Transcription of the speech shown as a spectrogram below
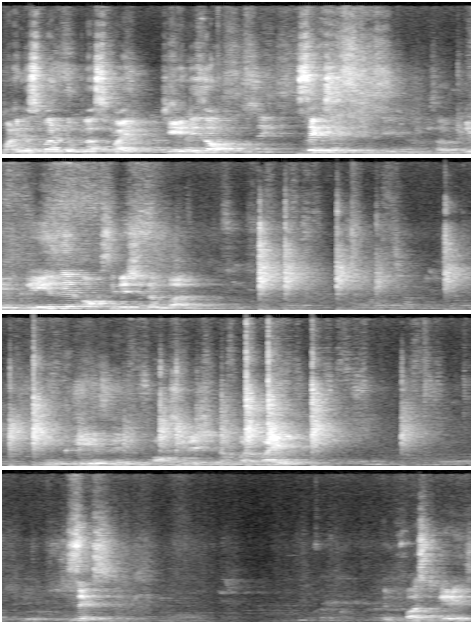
minus 1 to plus 5 change is of 6 so increase in oxidation number. Increase in oxidation number by 6 in first case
